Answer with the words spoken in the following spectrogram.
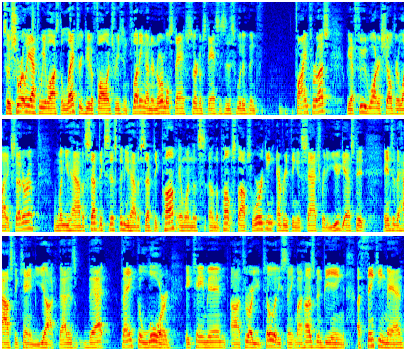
So shortly after we lost electric due to fallen trees and flooding, under normal circumstances, this would have been fine for us. We have food, water, shelter, light, etc. When you have a septic system, you have a septic pump, and when the, when the pump stops working, everything is saturated. You guessed it, into the house it came. Yuck. That is that thank the Lord, it came in uh, through our utility sink. My husband, being a thinking man,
